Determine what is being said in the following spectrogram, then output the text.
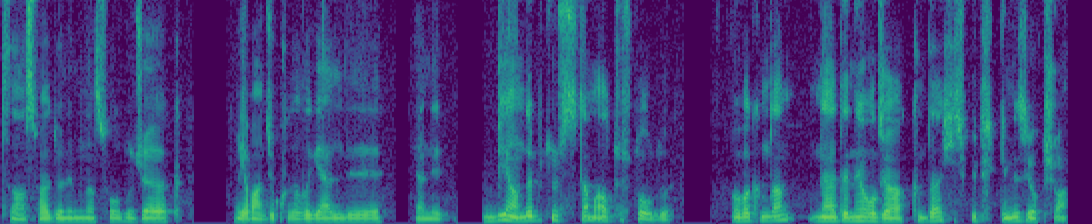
Transfer dönemi nasıl olacak? Yabancı kuralı geldi. Yani bir anda bütün sistem alt üst oldu. O bakımdan nerede ne olacağı hakkında hiçbir fikrimiz yok şu an.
